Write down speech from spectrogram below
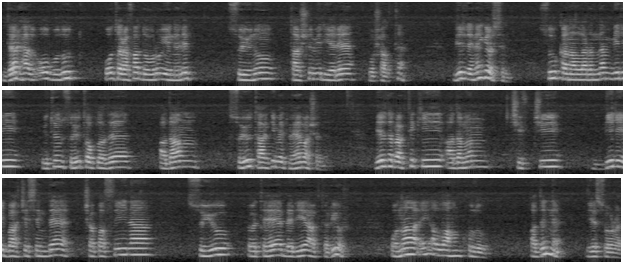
Derhal o bulut o tarafa doğru yönelip suyunu taşlı bir yere boşalttı. Bir de ne görsün? Su kanallarından biri bütün suyu topladı. Adam suyu takip etmeye başladı. Bir de baktı ki adamın çiftçi biri bahçesinde çapasıyla suyu öteye beriye aktarıyor. Ona ey Allah'ın kulu adın ne diye sorar.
